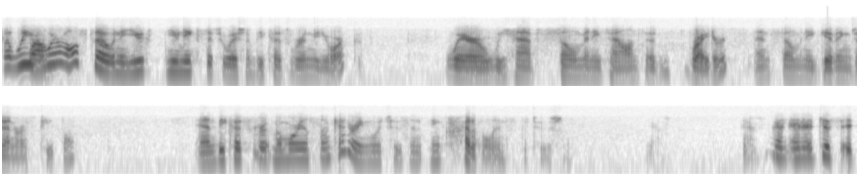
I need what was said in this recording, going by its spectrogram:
But we well, we're also in a u- unique situation because we're in New York, where mm-hmm. we have so many talented writers and so many giving, generous people, and because we're at Memorial Sloan Kettering, which is an incredible institution yeah. And and it just it.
